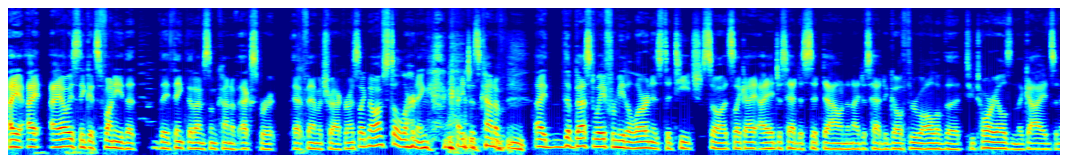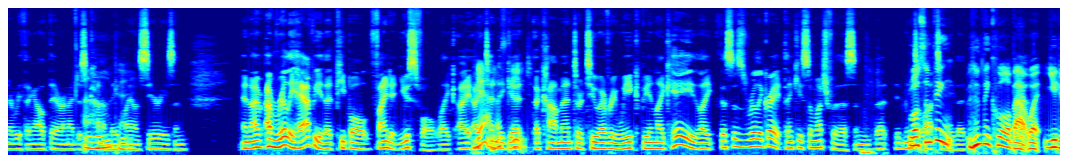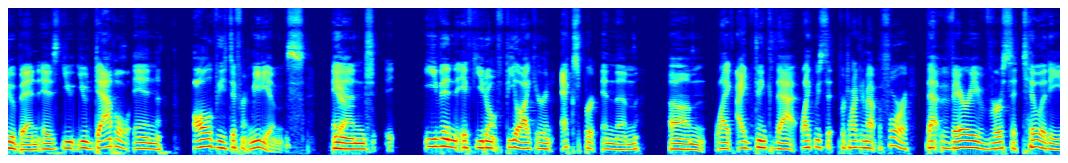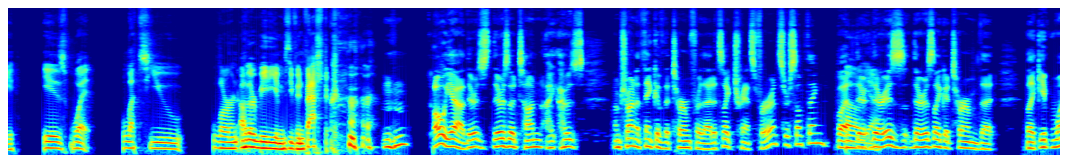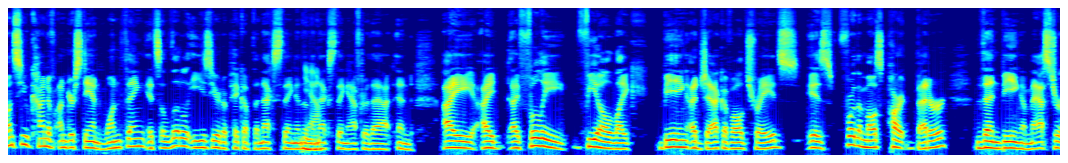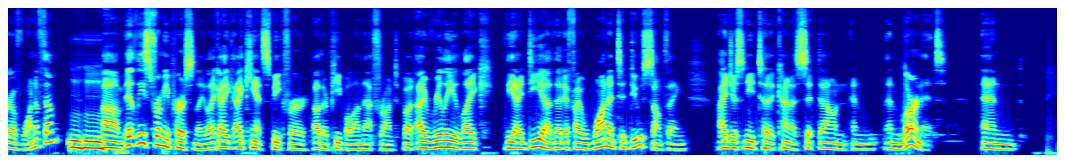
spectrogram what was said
I I, I always think it's funny that they think that I'm some kind of expert at Famitracker, and it's like no, I'm still learning. I just kind of Mhm. I the best way for me to learn is to teach. So it's like I, I just had to sit down and I just had to go through all of the tutorials and the guides and everything out there, and I just kind Ah, of made okay. my own series and and I'm I'm really happy that people find it useful. Like I, I tend to get neat. a comment or two every week being like, "Hey, like this is really great. Thank you so much for this." And that it means well, a lot to me. something That something cool about Yeah. what you do, Ben, is you you dabble in all of these different mediums, Yeah. and even if you don't feel like you're an expert in them, um, like I think that, like we said, we're talking about before, that very versatility is what lets you learn other mediums even faster. hmm Oh yeah, there's there's a ton. I, I was I'm trying to think of the term for that. It's like transference or something. But Oh, there yeah. there is there is like a term that like if once you kind of understand one thing, it's a little easier to pick up the next thing and then Yeah. the next thing after that. And I I I fully feel like being a jack of all trades is for the most part better than being a master of one of them. Mm-hmm. um at least for me personally. Like I, I can't speak for other people on that front but i really like the idea that if i wanted to do something i just need to kind of sit down and and learn it. And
